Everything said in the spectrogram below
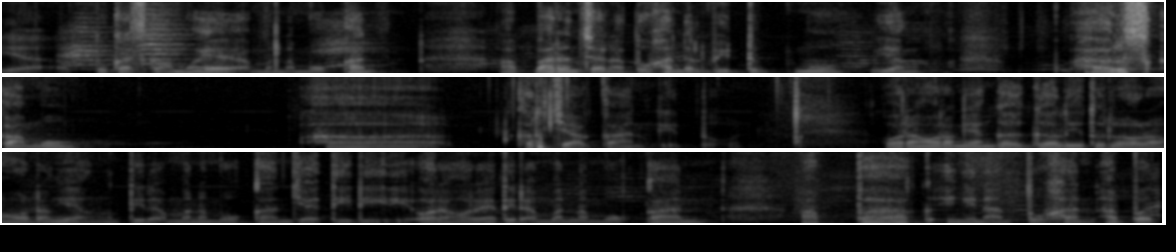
Ya, tugas kamu ya menemukan apa rencana Tuhan dalam hidupmu yang harus kamu uh, kerjakan gitu. Orang-orang yang gagal itu adalah orang-orang yang tidak menemukan jati diri, orang-orang yang tidak menemukan apa keinginan Tuhan, apa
